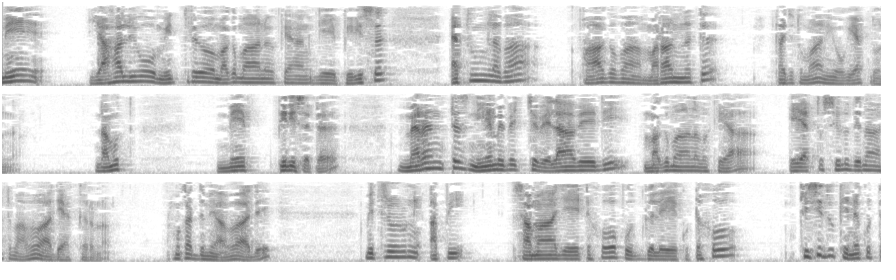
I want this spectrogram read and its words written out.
මේ යහලියෝ මිත්‍රයෝ මගමානවකයන්ගේ පිරිස ඇතුම් ලබා පාගවා මරන්නට රජතුමා නියෝගයක් දුන්නා. නමුත් මේ පිරිසට මරන්ට නියම වෙච්ච වෙලාවේදී මගමානවකයා ඒ ඇත්තු සිළු දෙනාටම අවවාදයක් කරනවා. මොකද්ද මේ අවවාදේ? මිත්‍රවරුනි අපි සමාජයට හෝ පුද්ගලයෙකුට හෝ කිසිදු කෙනෙකුට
